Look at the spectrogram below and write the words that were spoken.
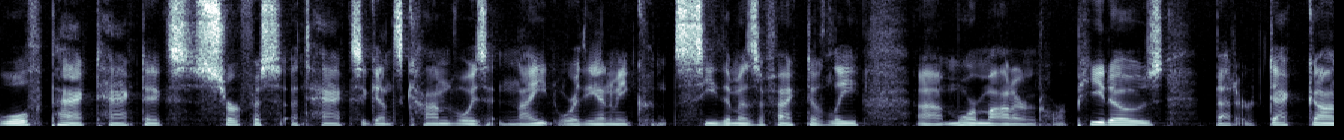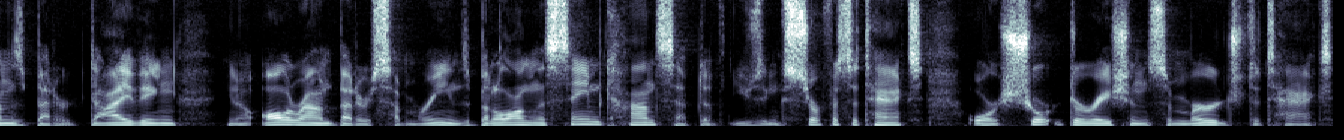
Wolfpack tactics, surface attacks against convoys at night where the enemy couldn't see them as effectively, uh, more modern torpedoes, better deck guns, better diving, you know, all around better submarines, but along the same concept of using surface attacks or short duration submerged attacks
